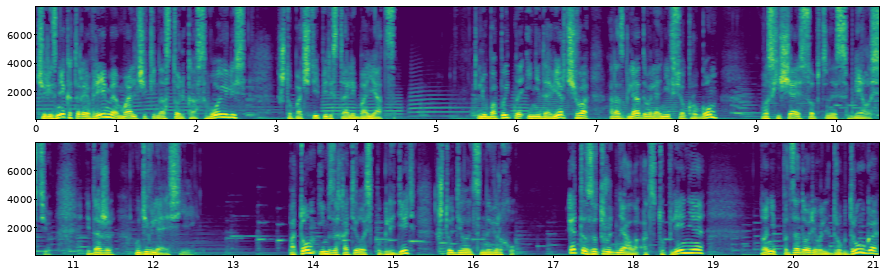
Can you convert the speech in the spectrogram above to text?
Через некоторое время мальчики настолько освоились, что почти перестали бояться. Любопытно и недоверчиво разглядывали они все кругом, восхищаясь собственной смелостью и даже удивляясь ей. Потом им захотелось поглядеть, что делается наверху. Это затрудняло отступление, но они подзадоривали друг друга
